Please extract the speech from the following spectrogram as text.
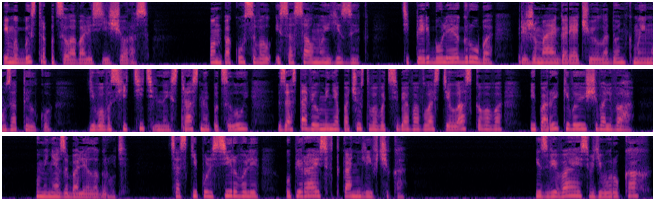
и мы быстро поцеловались еще раз. Он покусывал и сосал мой язык, теперь более грубо, прижимая горячую ладонь к моему затылку. Его восхитительный, страстный поцелуй заставил меня почувствовать себя во власти ласкового и порыкивающего льва. У меня заболела грудь. Соски пульсировали, упираясь в ткань лифчика. Извиваясь в его руках,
